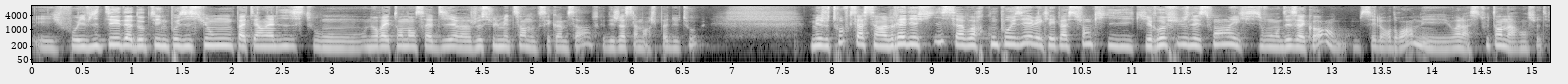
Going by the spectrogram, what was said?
Et il faut éviter d'adopter une position paternaliste où on aurait tendance à dire je suis le médecin donc c'est comme ça, parce que déjà ça marche pas du tout. Mais je trouve que ça, c'est un vrai défi, savoir composer avec les patients qui, qui refusent les soins et qui sont en désaccord. C'est leur droit, mais voilà, c'est tout un art ensuite.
